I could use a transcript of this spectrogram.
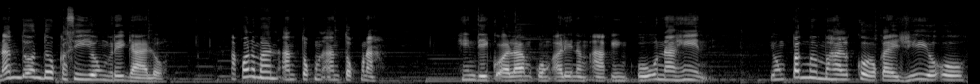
Nandoon daw kasi yung regalo. Ako naman antok na antok na. Hindi ko alam kung alin ang aking uunahin. Yung pagmamahal ko kay Gio o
